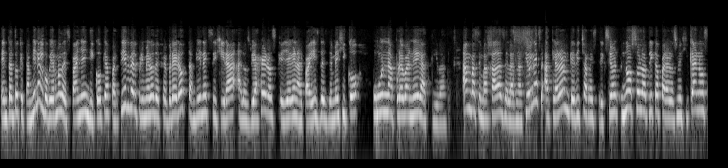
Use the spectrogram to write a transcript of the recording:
en tanto que también el gobierno de España indicó que a partir del primero de febrero también exigirá a los viajeros que lleguen al país desde México una prueba negativa. Ambas embajadas de las naciones aclararon que dicha restricción no solo aplica para los mexicanos,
